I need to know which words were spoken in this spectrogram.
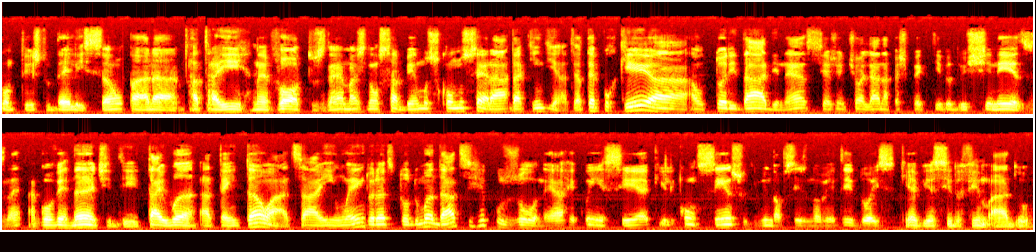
contexto da eleição para atrair né, votos, né? mas não sabemos como será daqui em diante. Até porque a autoridade, né, se a gente olhar na perspectiva dos chineses, né, a governante de Taiwan até então, a Tsai Ing-wen, durante todo o mandato se recusou né, a reconhecer aquele consenso de 1992 que havia sido firmado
